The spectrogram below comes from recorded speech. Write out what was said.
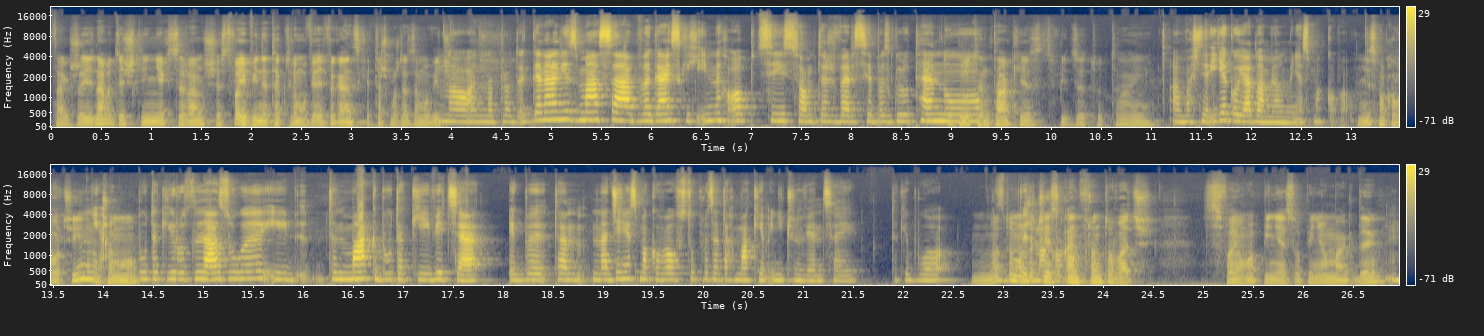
Także nawet jeśli nie chce Wam się, z Twojej winy te, które mówiłaś wegańskie, też można zamówić. No naprawdę. Generalnie jest masa wegańskich innych opcji, są też wersje bez glutenu. Gluten tak jest, widzę tutaj. A właśnie jego jadłam i on mi nie smakował. Nie smakował Ci? Nie. A czemu? Był taki rozlazły i ten mak był taki, wiecie, jakby ten nadzienie smakował w 100% makiem i niczym więcej. Takie było No to możecie makowe. skonfrontować swoją opinię z opinią Magdy, Mhm.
